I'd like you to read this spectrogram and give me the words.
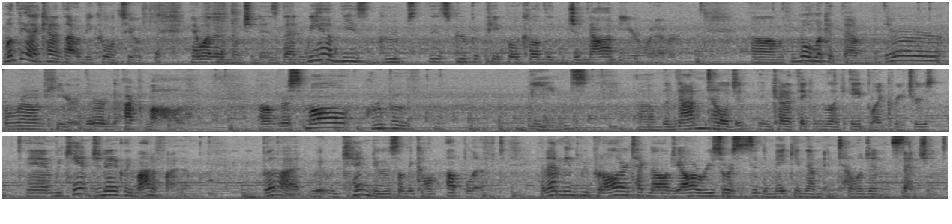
One thing I kind of thought would be cool too, and one that I mentioned is that we have these groups, this group of people called the Janabi or whatever. Um, if we go look at them, they're around here. They're an Akmal. Um, they're a small group of beings. Um, they're not intelligent. You can kind of think of them like ape-like creatures, and we can't genetically modify them. But what we can do is something called uplift. And that means we put all our technology, all our resources into making them intelligent and sentient.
